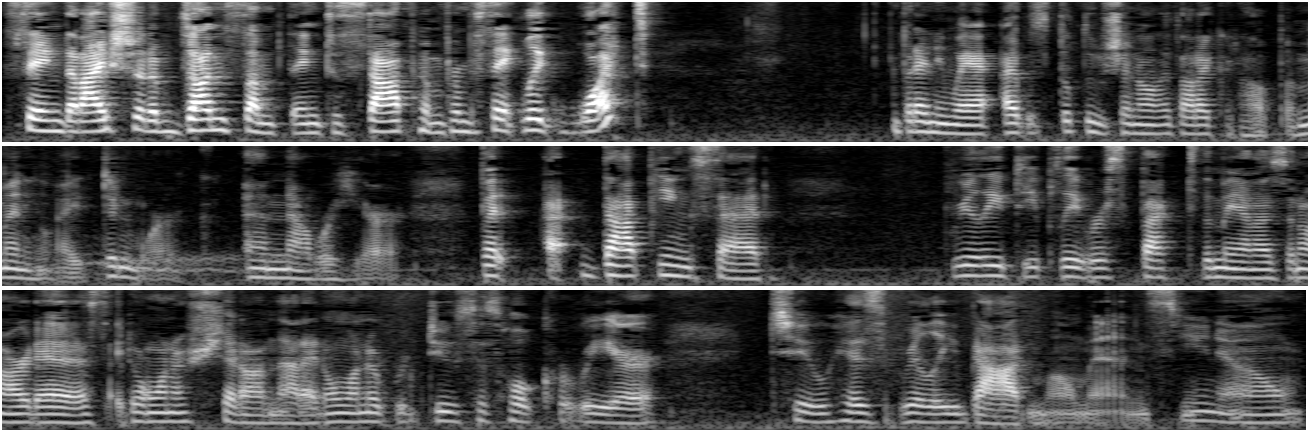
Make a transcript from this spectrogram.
saying that I should have done something to stop him from saying, like, what? But anyway, I was delusional. I thought I could help him. Anyway, it didn't work. And now we're here. But uh, that being said, really deeply respect the man as an artist. I don't want to shit on that. I don't want to reduce his whole career to his really bad moments, you know.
